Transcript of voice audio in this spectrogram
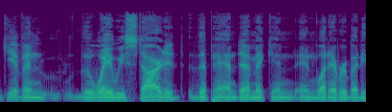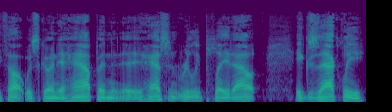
given the way we started the pandemic and, and what everybody thought was going to happen, it hasn't really played out exactly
